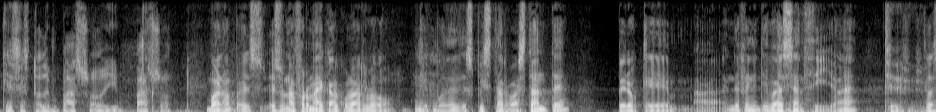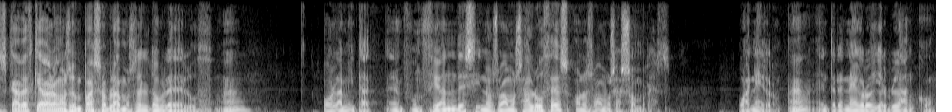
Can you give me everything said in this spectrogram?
¿Qué es esto de un paso y paso? Bueno, pues es una forma de calcularlo que puede despistar bastante, pero que ah, en definitiva es sencillo. ¿eh? Sí, sí, sí. Entonces, cada vez que hablamos de un paso, hablamos del doble de luz. O la mitad, en función de si nos vamos a luces o nos vamos a sombras. O a negro, ¿eh? entre negro y el blanco.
